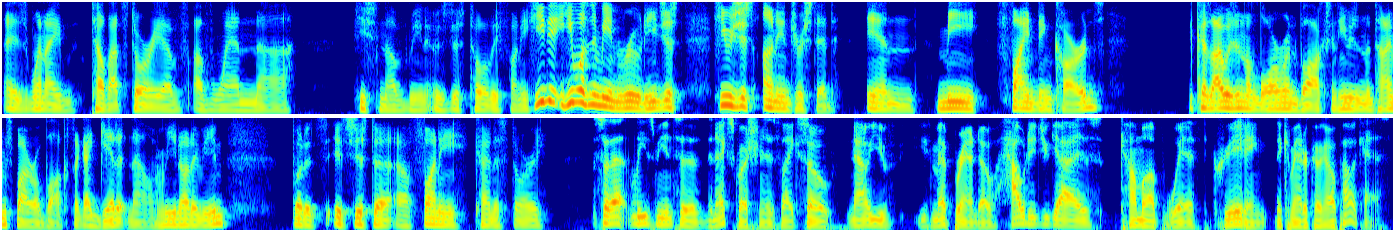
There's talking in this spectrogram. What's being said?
Is when I tell that story of of when uh, he snubbed me and it was just totally funny. He did, he wasn't being rude. He just he was just uninterested in me finding cards because I was in the Lorwyn box and he was in the Time Spiral box. Like I get it now. You know what I mean? But it's it's just a, a funny kind of story. So that leads me into the next question is like so now you've you've met Brando. How did you guys come up with creating the Commander Cookout podcast?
